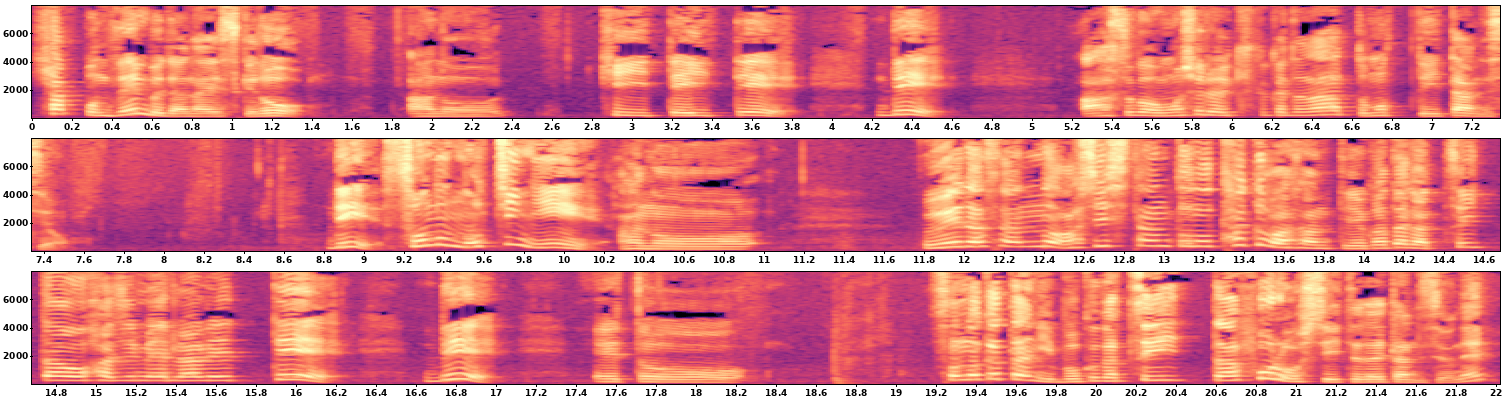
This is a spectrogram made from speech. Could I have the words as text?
100本全部ではないですけど、あの、聞いていて、で、あ、すごい面白い企画だなと思っていたんですよ。で、その後に、あの、上田さんのアシスタントのたくまさんっていう方がツイッターを始められて、で、えっ、と、その方に僕がツイッターフォローしていただいたんですよね。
